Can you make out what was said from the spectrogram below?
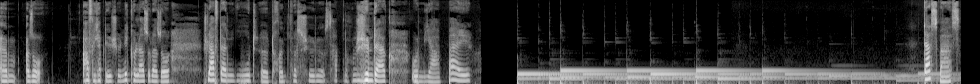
Ähm, also, hoffentlich habt ihr einen schönen Nikolaus oder so. Schlaft dann gut, äh, träumt was Schönes, habt noch einen schönen Tag und ja, bye. Das war's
